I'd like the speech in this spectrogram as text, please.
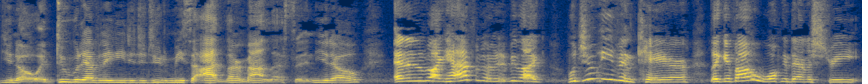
you know, and do whatever they needed to do to me, so I learned my lesson, you know. And then like half of them, it'd be like, would you even care? Like if I were walking down the street.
